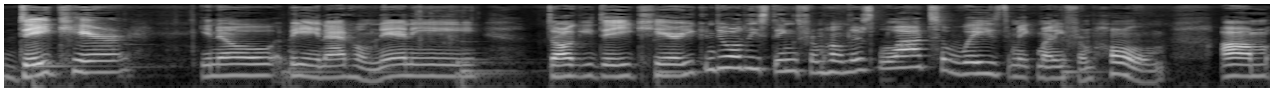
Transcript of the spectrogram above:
daycare, you know, being at home nanny, doggy daycare, you can do all these things from home. There's lots of ways to make money from home. Um,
